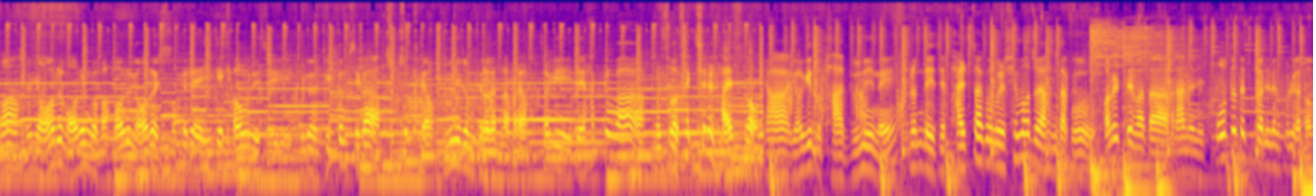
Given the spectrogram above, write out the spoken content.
와, 여기 얼음 얼은 거 봐. 얼음이 얼어있어. 그래, 이게 겨울이지. 지금 뒤꿈치가 축축해요. 눈이 좀 들어갔나 봐요. 저기 이제 학교가 벌써 색칠을 다 했어. 야 여기도 다 눈이네. 그런데 이제 발자국을 심어줘야 한다고. 걸을 때마다 나는 이 뽀드득거리는 소리가 너무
